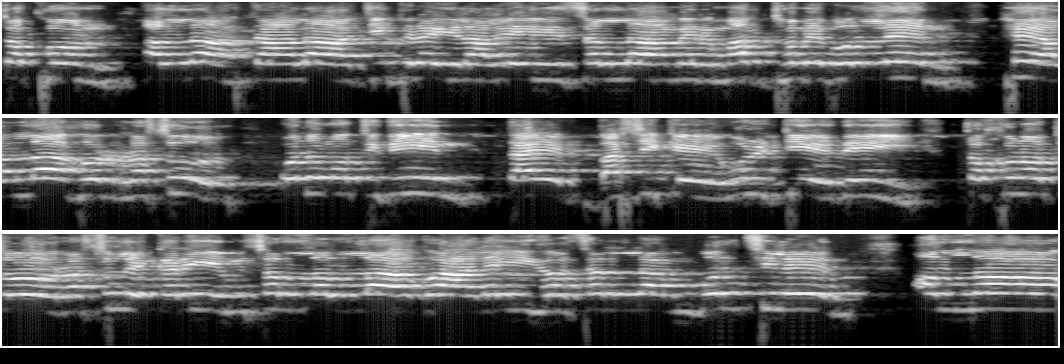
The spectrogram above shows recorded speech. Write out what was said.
তখন আল্লাহ তাআলা জিবরাইল আলাইহিস সালামের মাধ্যমে বললেন, হে আল্লাহর রাসূল, অনুমতি দিন তাইফবাসীকে উল্টিয়ে দেই। তখনও তো রাসূল করিম সাল্লাল্লাহু আলাইহি ওয়াসাল্লাম বলছিলেন আল্লাহ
